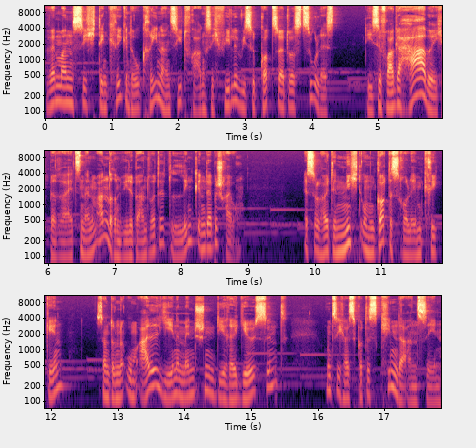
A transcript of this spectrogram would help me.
wenn man sich den Krieg in der Ukraine ansieht, fragen sich viele, wieso Gott so etwas zulässt. Diese Frage habe ich bereits in einem anderen Video beantwortet, Link in der Beschreibung. Es soll heute nicht um Gottes Rolle im Krieg gehen, sondern um all jene Menschen, die religiös sind und sich als Gottes Kinder ansehen.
